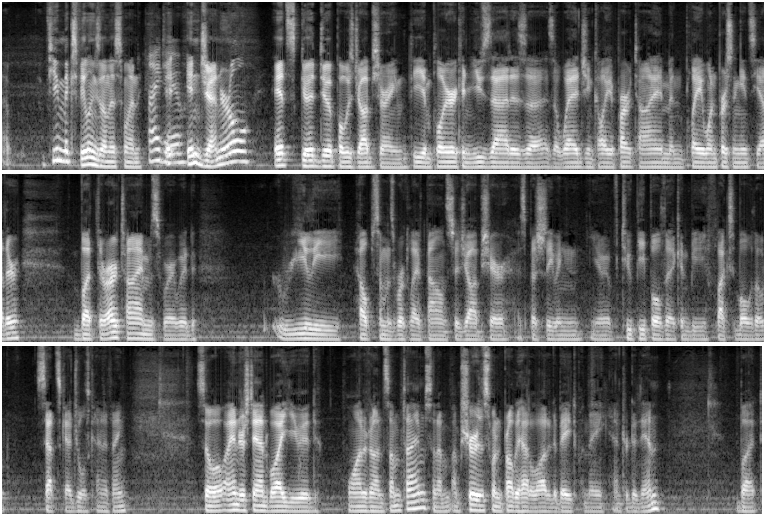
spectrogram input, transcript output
a few mixed feelings on this one. I do. In, in general, it's good to oppose job sharing. The employer can use that as a, as a wedge and call you part time and play one person against the other. But there are times where it would really help someone's work life balance to job share, especially when you have two people that can be flexible without set schedules, kind of thing. So I understand why you would want it on sometimes, and I'm, I'm sure this one probably had a lot of debate when they entered it in. But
